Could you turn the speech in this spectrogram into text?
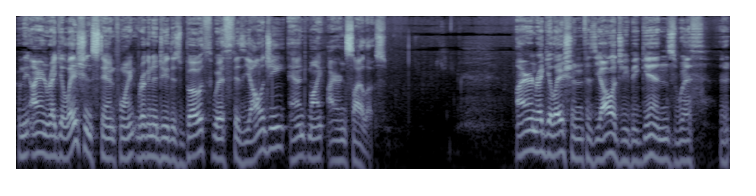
From the iron regulation standpoint, we're going to do this both with physiology and my iron silos. Iron regulation physiology begins with the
